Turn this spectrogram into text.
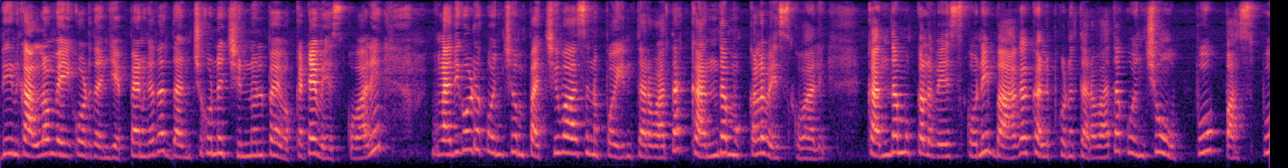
దీనికి అల్లం వేయకూడదని చెప్పాను కదా దంచుకున్న చిన్నులపై ఒక్కటే వేసుకోవాలి. అది కూడా కొంచెం పచ్చివాసన పోయిన తర్వాత కంద ముక్కలు వేసుకోవాలి. కంద ముక్కలు వేసుకొని బాగా కలుపుకున్న తర్వాత కొంచెం ఉప్పు పసుపు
